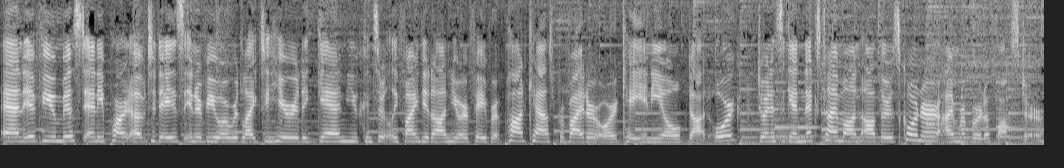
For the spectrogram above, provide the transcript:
And if you missed any part of today's interview or would like to hear it again, you can certainly find it on your favorite podcast provider or kneo.org. Join us again next time on Author's Corner. I'm Roberta Foster.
